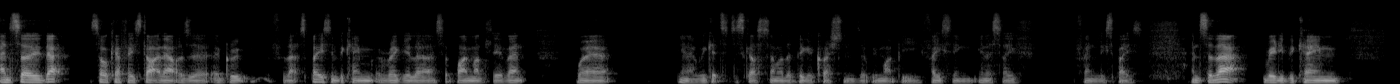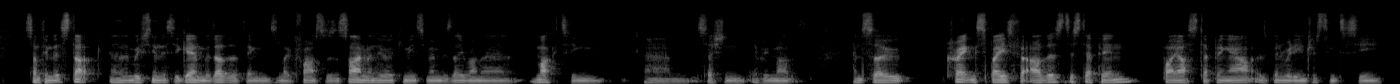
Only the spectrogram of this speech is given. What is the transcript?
and so that Soul Cafe started out as a, a, group for that space and became a regular sort of bi-monthly event where you know we get to discuss some of the bigger questions that we might be facing in a safe friendly space. And so that really became something that stuck. And we've seen this again with other things like francis and simon who are community members. They run a marketing um, session every month. And so creating space for others to step in by us stepping out has been really interesting to see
